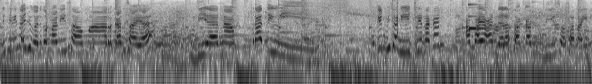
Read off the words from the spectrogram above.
Di sini saya juga ditemani sama rekan saya, Diana Pratiwi. Mungkin bisa diceritakan apa yang Anda rasakan di suasana ini?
